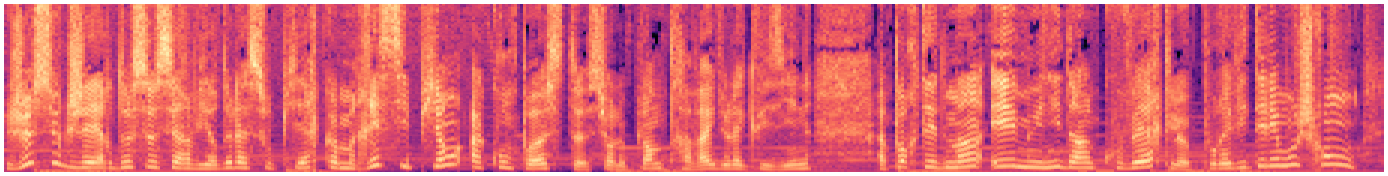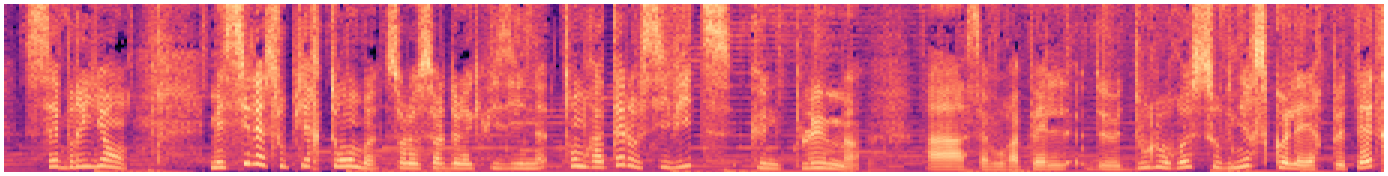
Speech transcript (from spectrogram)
Je suggère de se servir de la soupière comme récipient à compost sur le plan de travail de la cuisine, à portée de main et muni d'un couvercle pour éviter les moucherons. C'est brillant. Mais si la soupière tombe sur le sol de la cuisine, tombera-t-elle aussi vite qu'une plume? Ah, ça vous rappelle de douloureux souvenirs scolaires peut-être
